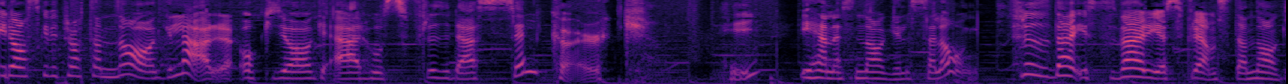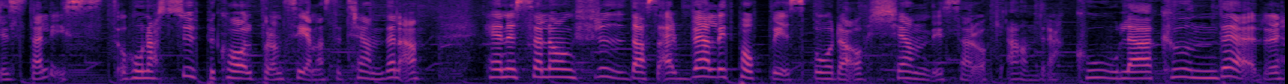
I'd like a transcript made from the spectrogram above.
Idag ska vi prata naglar och jag är hos Frida Selkirk. Hej. I hennes nagelsalong. Frida är Sveriges främsta nagelstylist och hon har superkoll på de senaste trenderna. Hennes salong Fridas är väldigt poppis både av kändisar och andra coola kunder.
